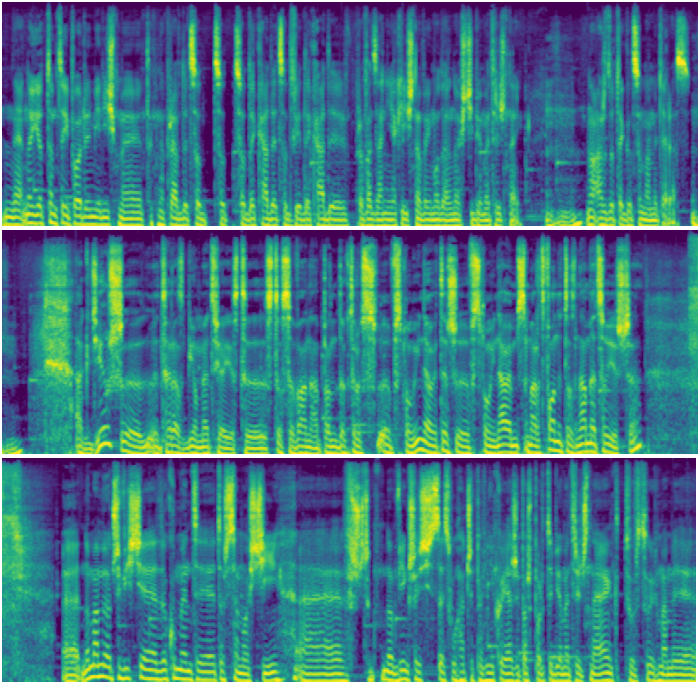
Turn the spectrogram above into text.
No- No i od tamtej pory mieliśmy tak naprawdę co, co, co dekadę, co dwie dekady wprowadzanie jakiejś nowej modalności biometrycznej. No aż do tego, co mamy teraz. A gdzie już e, teraz biometria jest e, stosowana? Pan doktor wspominał, ja też e, wspominałem, smartfony to znamy, co jeszcze? E, No mamy oczywiście dokumenty tożsamości. E, No, większość ze słuchaczy pewnie kojarzy paszporty biometryczne, w których mamy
